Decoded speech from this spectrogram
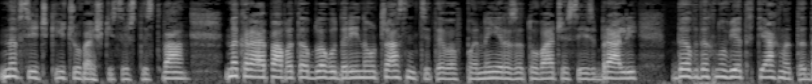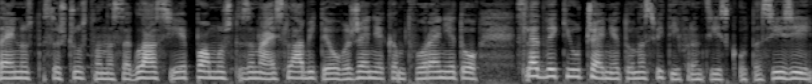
на всички човешки същества. Накрая папата благодари на участниците в панаира за това, че са избрали да вдъхновят тяхната дейност с чувства на съгласие, помощ за най-слабите, уважение към творението, следвайки учението на свети Франциск от Асизи.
